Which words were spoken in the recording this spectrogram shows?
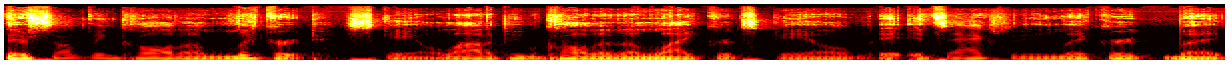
There's something called a Likert scale. A lot of people call it a Likert scale. It's actually Likert, but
